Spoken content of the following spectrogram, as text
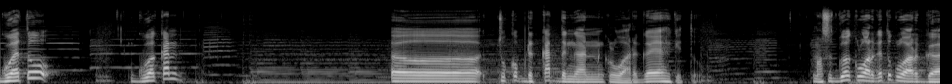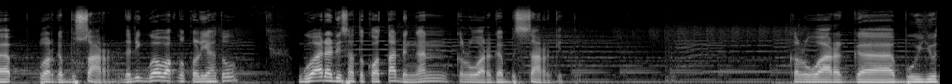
Gua tuh gua kan eh cukup dekat dengan keluarga ya gitu. Maksud gua keluarga tuh keluarga keluarga besar. Jadi gua waktu kuliah tuh gua ada di satu kota dengan keluarga besar gitu. Keluarga buyut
